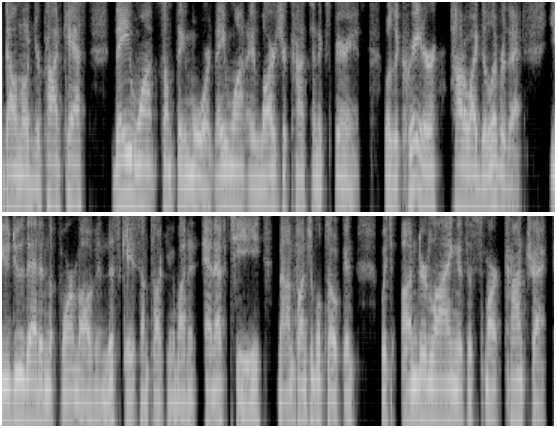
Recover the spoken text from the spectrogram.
downloading your podcast. They want something more. They want a larger content experience. Well, as a creator, how do I deliver that? You do that in the form of, in this case, I'm talking about an NFT, non fungible token, which underlying is a smart contract.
